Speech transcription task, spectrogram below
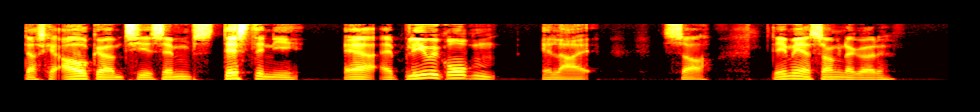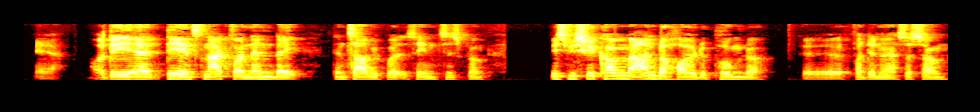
der skal afgøre om TSM's destiny er at blive i gruppen eller ej. Så det er mere Song, der gør det. Ja, og det er, det er en snak for en anden dag. Den tager vi på et senere tidspunkt. Hvis vi skal komme med andre højdepunkter øh, fra den her sæson,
